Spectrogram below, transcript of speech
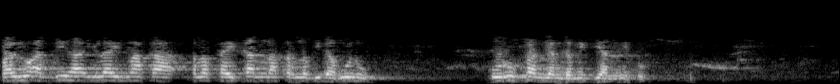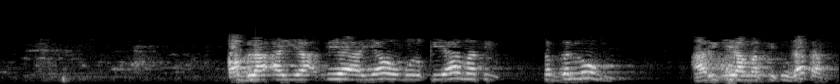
falyu'addiha ilaih maka selesaikanlah terlebih dahulu urusan yang demikian itu. Qabla ayyatiya yaumul qiyamati sebelum hari kiamat itu datang.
